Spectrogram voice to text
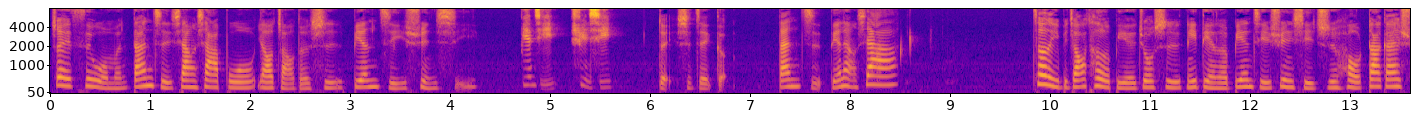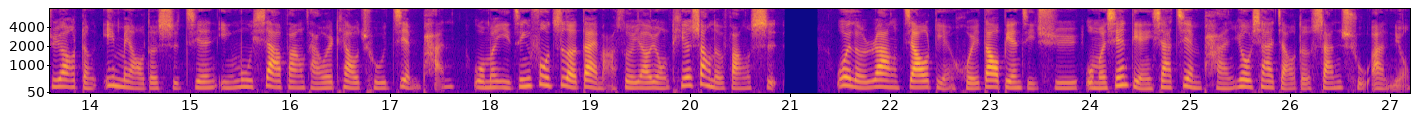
这一次我们单指向下拨，要找的是编辑讯息。编辑讯息，对，是这个。单指点两下。这里比较特别，就是你点了编辑讯息之后，大概需要等一秒的时间，荧幕下方才会跳出键盘。我们已经复制了代码，所以要用贴上的方式。为了让焦点回到编辑区，我们先点一下键盘右下角的删除按钮，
